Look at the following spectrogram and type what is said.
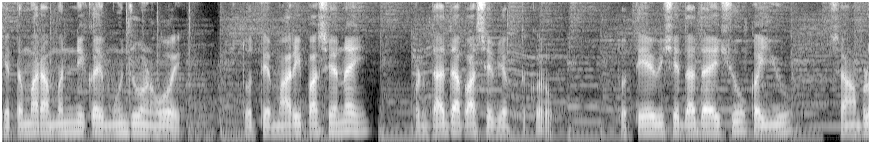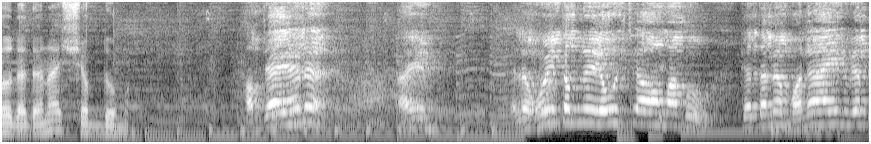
કે તમારા મનની કંઈ મૂંઝવણ હોય, તો તે મારી પાસે નહીં, પણ દાદા પાસે વ્યક્ત કરો. તો તે વિશે દાદાએ શું કહ્યું? સાંભળો દાદાના શબ્દોમાં. સમજાય હે ને? અહીં એટલે હું તમને એવું જ કહેવા માંગુ કે તમે મને આવીને વ્યક્ત,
